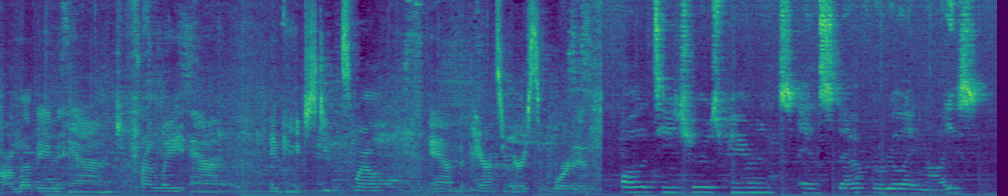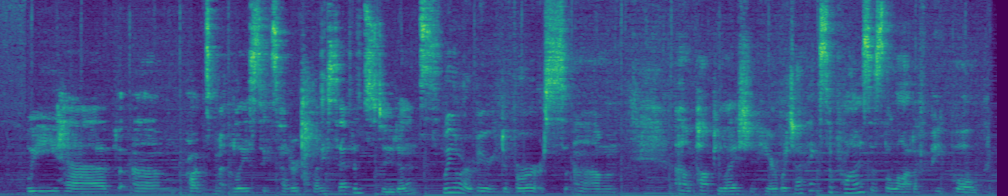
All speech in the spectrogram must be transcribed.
are loving and friendly and engage students well, and the parents are very supportive. All the teachers, parents, and staff are really nice. We have um, approximately 627 students. We are very diverse um, um, population here, which I think surprises a lot of people. We've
